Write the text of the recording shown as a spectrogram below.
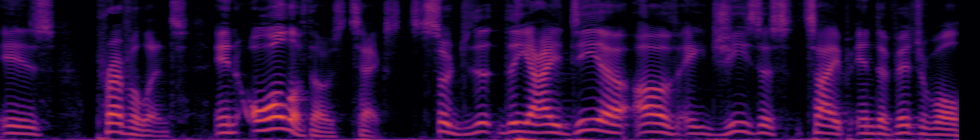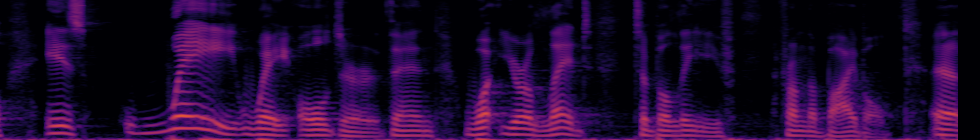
is prevalent in all of those texts. So th- the idea of a Jesus type individual is way, way older than what you're led to believe from the Bible. Uh,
